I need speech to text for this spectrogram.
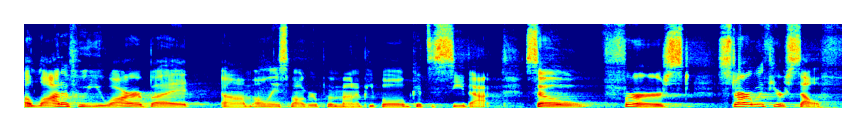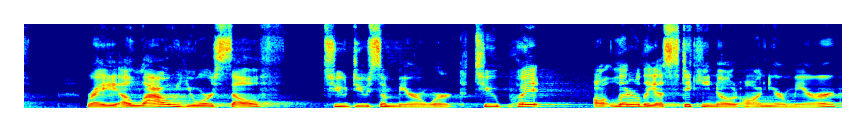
a lot of who you are, but um, only a small group amount of people get to see that. So first, start with yourself, right? Allow yourself to do some mirror work, to put uh, literally a sticky note on your mirror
